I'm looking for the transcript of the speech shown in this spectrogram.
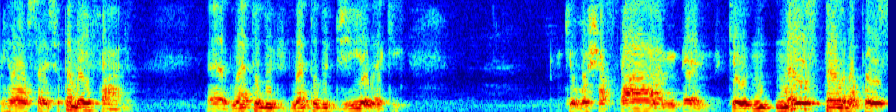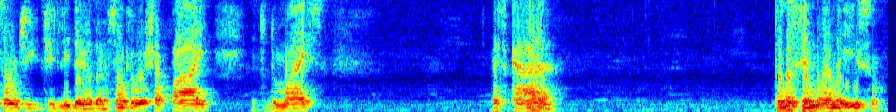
Em relação a isso, eu também falho. É, não, é todo, não é todo dia né, que, que eu vou chapar, é, que eu não estando na posição de, de líder de adoração, que eu vou chapar e, e tudo mais. Mas, cara, toda semana isso.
